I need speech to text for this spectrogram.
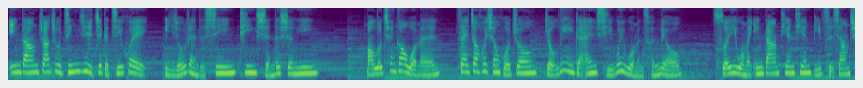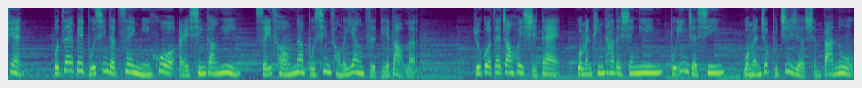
应当抓住今日这个机会，以柔软的心听神的声音。保罗劝告我们在教会生活中有另一个安息为我们存留。所以，我们应当天天彼此相劝，不再被不幸的罪迷惑而心刚硬，随从那不幸从的样子跌倒了。如果在教会时代，我们听他的声音不硬着心，我们就不致惹神发怒，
